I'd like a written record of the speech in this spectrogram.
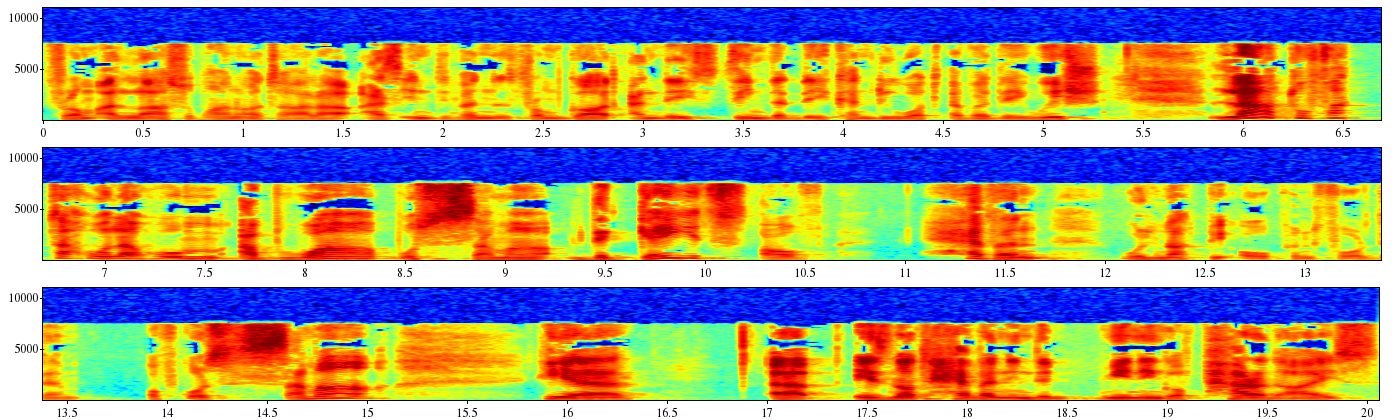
from Allah subhanahu wa ta'ala, as independent from God, and they think that they can do whatever they wish. لا تفتح لهم أبواب السماء. The gates of heaven will not be opened for them. Of course, sama here uh, is not heaven in the meaning of paradise,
